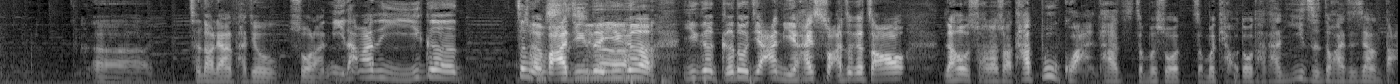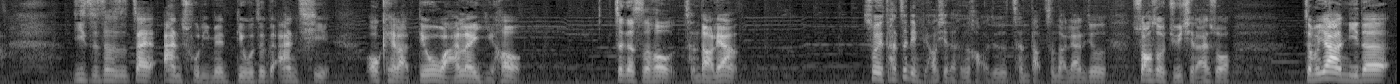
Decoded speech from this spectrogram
呃陈导亮他就说了：“你他妈的一个正儿八经的一个一个格斗家，你还耍这个招？”然后耍耍耍，他不管他怎么说怎么挑逗他，他一直都还是这样打，一直这是在暗处里面丢这个暗器。OK 了，丢完了以后，这个时候陈导亮，所以他这里描写的很好，就是陈导陈导亮就双手举起来说：“怎么样，你的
